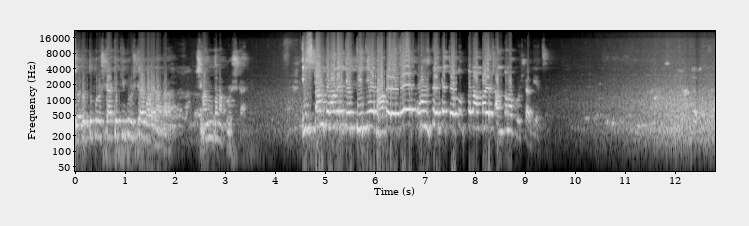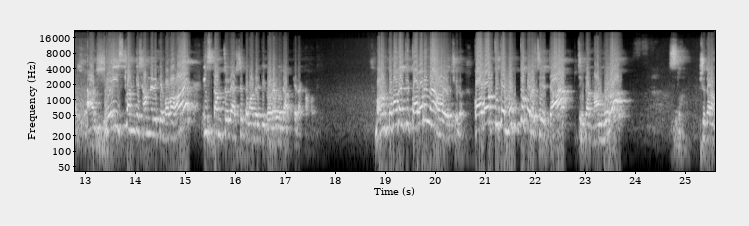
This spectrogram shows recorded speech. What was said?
চতুর্থ পুরস্কারকে কি পুরস্কার বলেন আপনারা সান্ত্বনা পুরস্কার। ইসলাম তোমাদেরকে তৃতীয় ধাপে রেখে পুরুষদেরকে চতুর্থ নম্বরে সান্ত্বনা পুরস্কার দিয়েছে। আর সেই ইসলামকে সামনে রেখে বলা হয়, ইসলাম চলে আসছে তোমাদেরকে ঘরের মধ্যে আটকে রাখা হবে। বরং তোমাদেরকে কবরে নেওয়া হয়েছিল। কবর থেকে মুক্ত করেছে যা, যেটার নাম হলো সুতরাং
